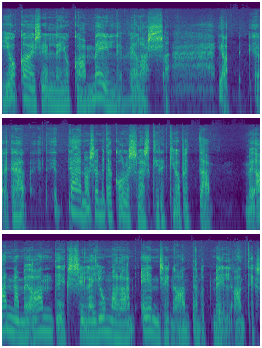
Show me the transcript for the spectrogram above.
jokaiselle, joka on meille velassa. Ja, ja, ja tämähän on se, mitä kolossalaiskirkki opettaa. Me annamme anteeksi, sillä Jumala on ensin antanut meille anteeksi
